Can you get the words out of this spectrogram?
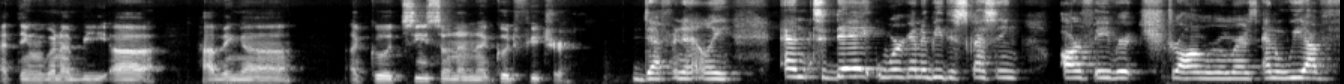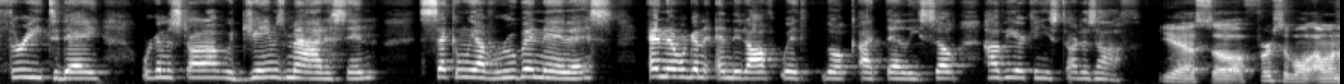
I think we're gonna be uh, having a a good season and a good future. Definitely. And today we're going to be discussing our favorite strong rumors. And we have three today. We're going to start off with James Maddison. Second, we have Ruben Neves. And then we're going to end it off with Locatelli. So, Javier, can you start us off? Yeah. So, first of all, I want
